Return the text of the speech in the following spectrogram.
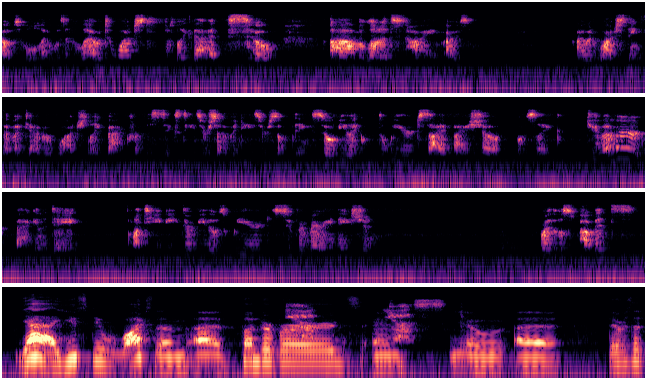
household, I wasn't allowed to watch stuff like that. So um, a lot of the time, I was I would watch things that my dad would watch, like back from the 60s or 70s or something. So it'd be like the weird sci-fi shows. Like, do you remember back in the day on TV, there'd be those weird Supermarionation or those puppets? Yeah, I used to watch them. Uh, Thunderbirds Yeah. and Yes. you know, uh, there was a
